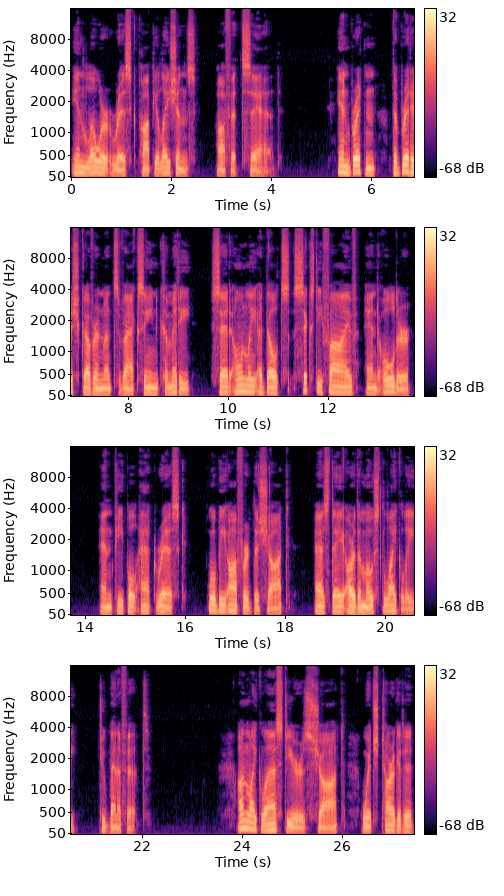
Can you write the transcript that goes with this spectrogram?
in lower risk populations, Offit said. In Britain, the British government's vaccine committee said only adults 65 and older and people at risk will be offered the shot as they are the most likely to benefit. Unlike last year's shot, which targeted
